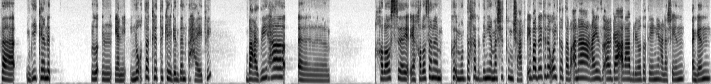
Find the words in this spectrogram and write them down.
فدي كانت يعني نقطة critical جدا في حياتي. بعديها آه خلاص يعني خلاص أنا منتخب الدنيا مشت ومش عارفه إيه. بعد كده قلت طب أنا عايز أرجع ألعب رياضة تاني علشان again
